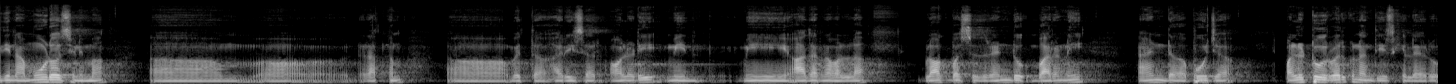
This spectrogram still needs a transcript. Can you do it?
ఇది నా మూడో cinema Ratnam with Hari sir. Already మీ మీ ఆదరణ వల్ల బ్లాక్ బస్టర్స్ రెండు భరణి అండ్ పూజ పల్లెటూరు వరకు నన్ను తీసుకెళ్ళారు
